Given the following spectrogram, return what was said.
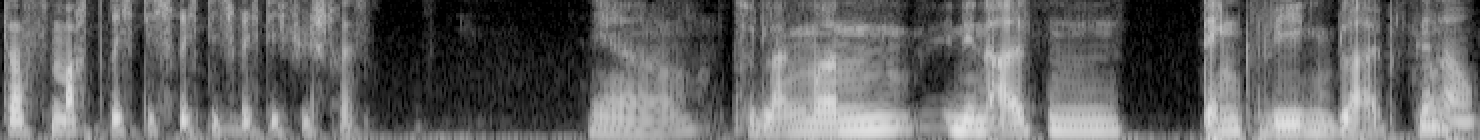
das macht richtig, richtig, richtig viel Stress. Ja, solange man in den alten Denkwegen bleibt. Ne? Genau.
